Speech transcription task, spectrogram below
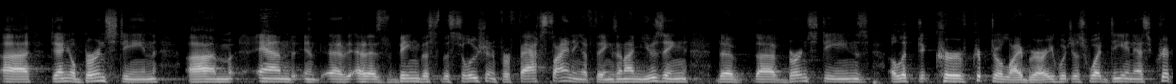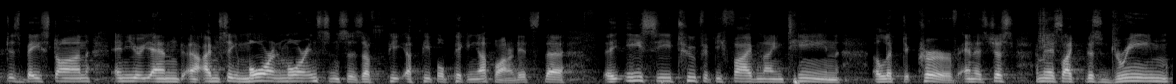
uh, Daniel Bernstein um, and, and uh, as being the, the solution for fast signing of things, and I'm using the, the, Bernstein's elliptic curve crypto library, which is what DNSCrypt is based on, and, you, and uh, I'm seeing more and more instances of, pe- of people picking up on it. It's the, the Ed25519 elliptic curve, and it's just, I mean, it's like this dream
